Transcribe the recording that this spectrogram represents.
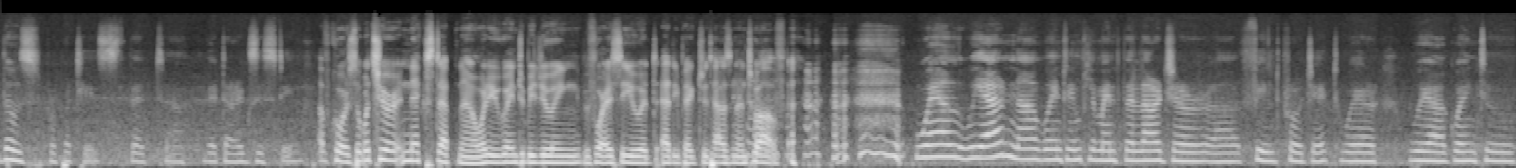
those properties that uh, that are existing. Of course. So, what's your next step now? What are you going to be doing before I see you at ADIPEC 2012? Well, we are now going to implement the larger uh, field project where we are going to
